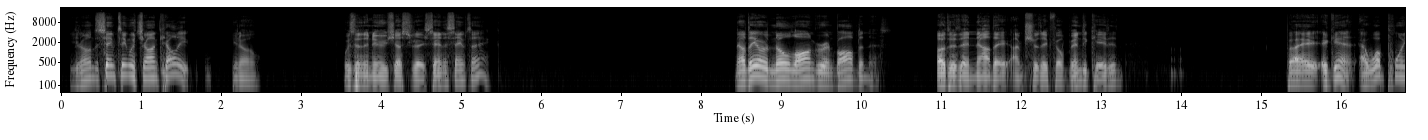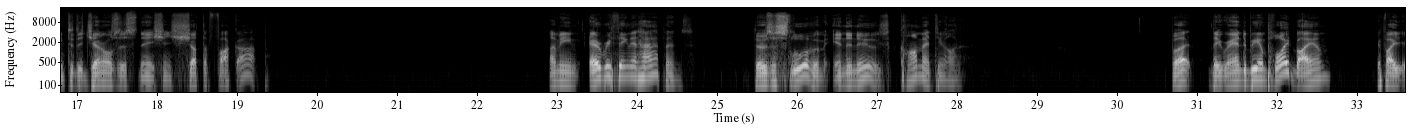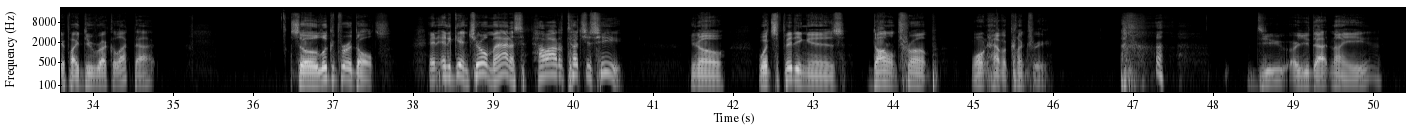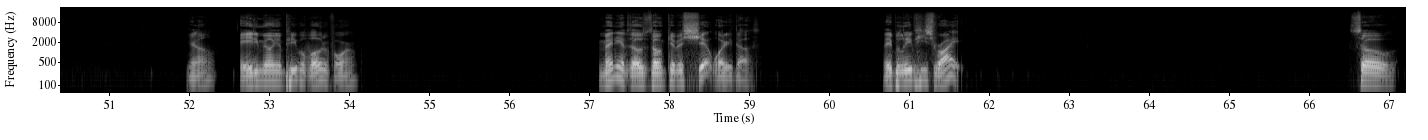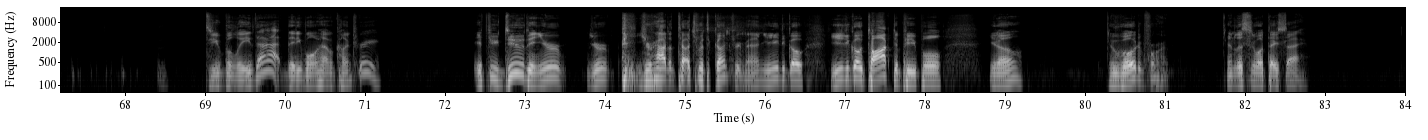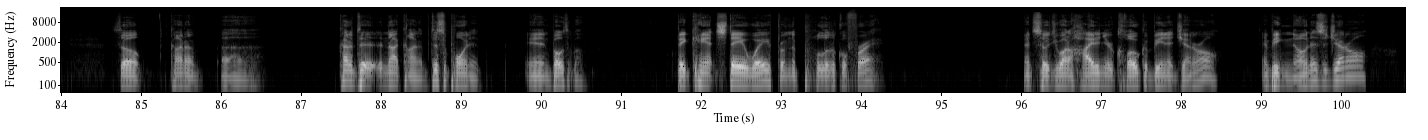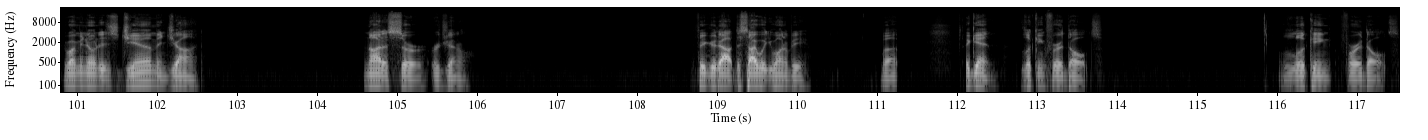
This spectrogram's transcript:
You know, and the same thing with John Kelly. You know, was in the news yesterday saying the same thing. Now they are no longer involved in this, other than now they I'm sure they feel vindicated. But again, at what point do the generals of this nation shut the fuck up? I mean, everything that happens, there's a slew of them in the news commenting on it. But they ran to be employed by him, if I if I do recollect that. So looking for adults. And and again, General Mattis, how out of touch is he? You know, what's fitting is Donald Trump won't have a country. Do you are you that naive? You know, 80 million people voted for him. Many of those don't give a shit what he does. They believe he's right. So, do you believe that that he won't have a country? If you do, then you're you're you're out of touch with the country, man. You need to go you need to go talk to people, you know, who voted for him and listen to what they say. So, kind of uh kind of di- not kind of disappointed in both of them. They can't stay away from the political fray. And so, do you want to hide in your cloak of being a general and being known as a general? You want to be known as Jim and John, not as Sir or General. Figure it out. Decide what you want to be. But again, looking for adults. Looking for adults.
